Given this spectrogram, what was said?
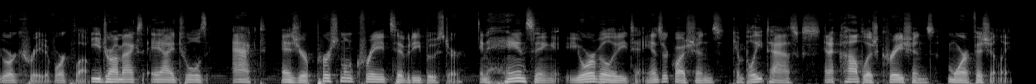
your creative workflow. eDraw Max AI tools act as your personal creativity booster, enhancing your ability to answer questions, complete tasks, and accomplish creations more efficiently.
